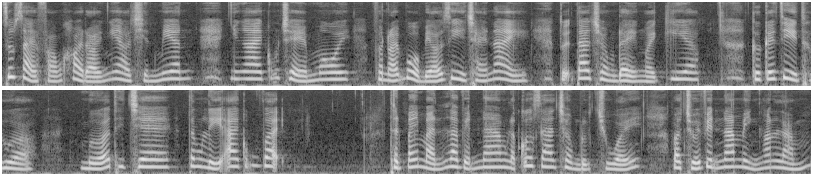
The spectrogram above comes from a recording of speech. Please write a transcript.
giúp giải phóng khỏi đói nghèo chiến miên. Nhưng ai cũng trẻ môi và nói bổ béo gì trái này, tụi ta trồng đầy ngoài kia. Cứ cái gì thừa, mứa thì chê, tâm lý ai cũng vậy. Thật may mắn là Việt Nam là quốc gia trồng được chuối Và chuối Việt Nam mình ngon lắm.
